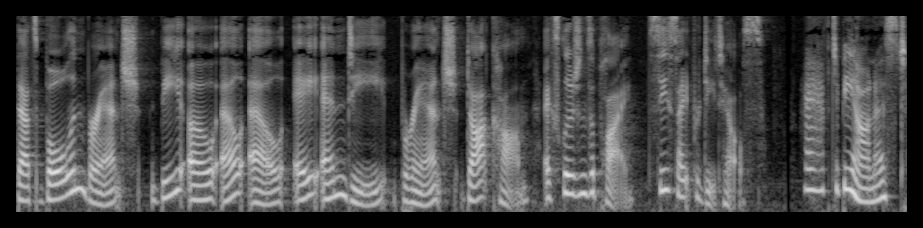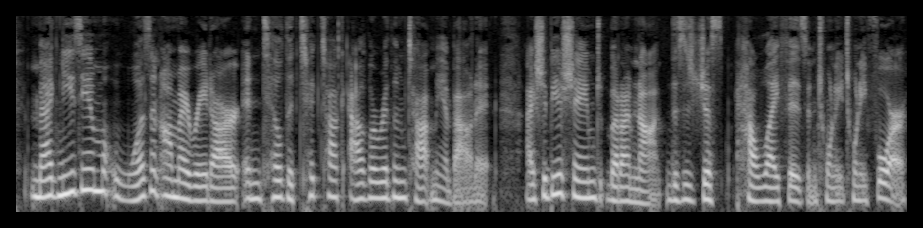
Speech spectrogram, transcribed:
That's Boll and Branch, B O L L A N D, branch.com. Exclusions apply. See site for details. I have to be honest, magnesium wasn't on my radar until the TikTok algorithm taught me about it. I should be ashamed, but I'm not. This is just how life is in 2024.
